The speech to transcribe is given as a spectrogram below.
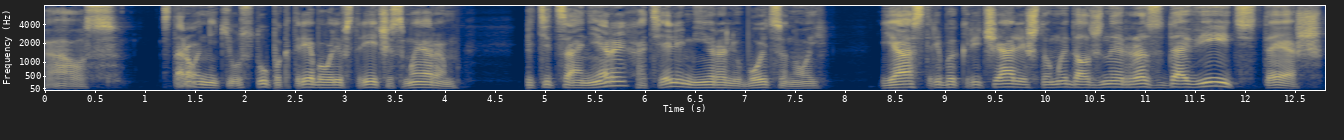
Хаос. Сторонники уступок требовали встречи с мэром. Петиционеры хотели мира любой ценой. Ястребы кричали, что мы должны раздавить Тэш.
